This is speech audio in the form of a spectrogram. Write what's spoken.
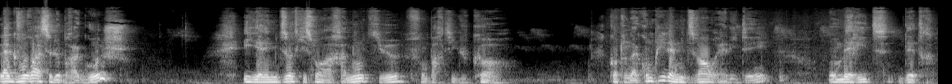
la gvura, c'est le bras gauche, et il y a les mitzvot qui sont arachamim qui, eux, font partie du corps. Quand on accomplit la mitzvah, en réalité, on mérite d'être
